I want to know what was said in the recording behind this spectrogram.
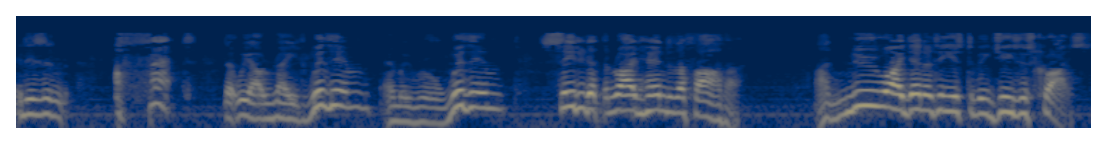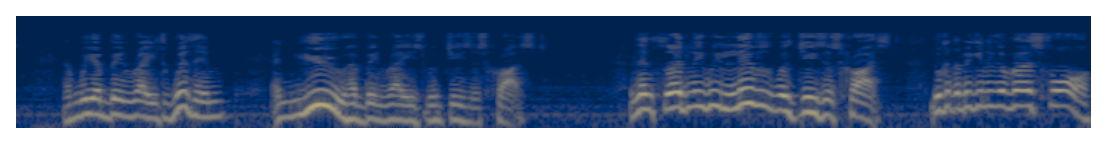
It is an, a fact that we are raised with Him and we rule with Him, seated at the right hand of the Father. Our new identity is to be Jesus Christ and we have been raised with him, and you have been raised with Jesus Christ. And then thirdly, we live with Jesus Christ. Look at the beginning of verse 4.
